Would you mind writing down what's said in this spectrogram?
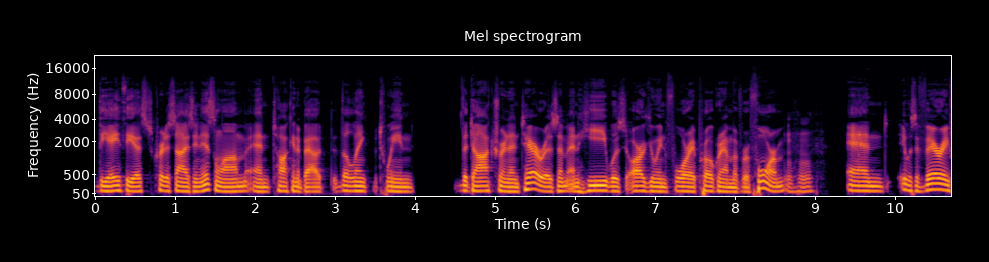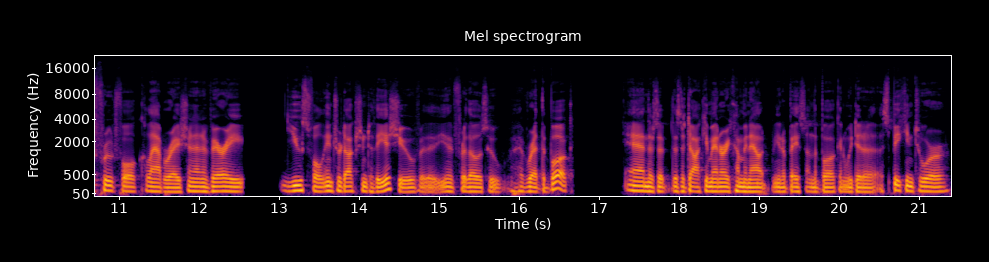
the atheist criticizing Islam and talking about the link between the doctrine and terrorism, and he was arguing for a program of reform. hmm And it was a very fruitful collaboration and a very useful introduction to the issue for, the, you know, for those who have read the book. And there's a there's a documentary coming out, you know, based on the book. And we did a, a speaking tour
